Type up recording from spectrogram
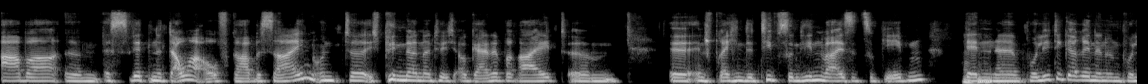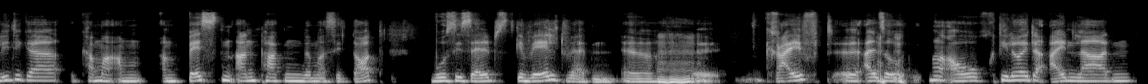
Aber ähm, es wird eine Daueraufgabe sein und äh, ich bin da natürlich auch gerne bereit, ähm, äh, entsprechende Tipps und Hinweise zu geben. Denn mhm. äh, Politikerinnen und Politiker kann man am, am besten anpacken, wenn man sie dort, wo sie selbst gewählt werden, äh, mhm. äh, greift. Äh, also immer auch die Leute einladen,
